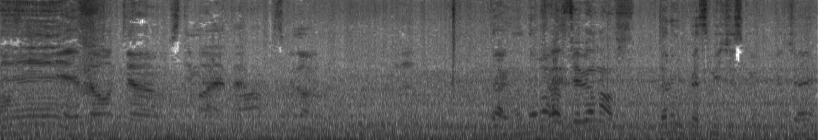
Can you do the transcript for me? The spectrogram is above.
Не-не-не, это он тебя снимает, да, спидометр. Так, ну давай Сейчас 90. вторую космическую включаем.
